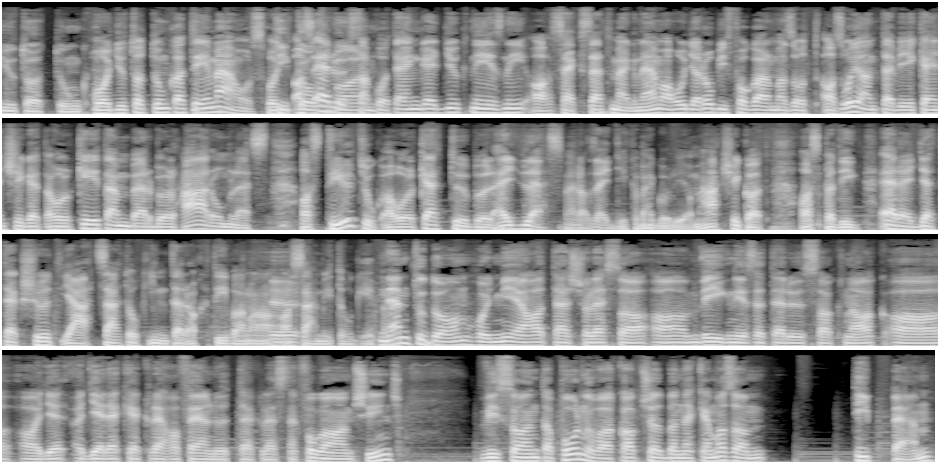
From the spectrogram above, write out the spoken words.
jutottunk. Hogy jutottunk a témához? Hogy Titokban. az erőszakot engedjük nézni, a szexet meg nem. Ahogy a Robi fogalmazott, az olyan tevékenységet, ahol két emberből három lesz, azt tiltjuk, ahol kettőből egy lesz, mert az egyik megöli a másikat, az pedig eredjetek, sőt, játszátok interaktívan a, a számítógépen. Nem tudom, hogy milyen hatása lesz a, a végnézet erőszaknak a, a gyerekekre, ha felnőttek lesznek. Fogalmam sincs. Viszont a pornóval kapcsolatban nekem az a tippem,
